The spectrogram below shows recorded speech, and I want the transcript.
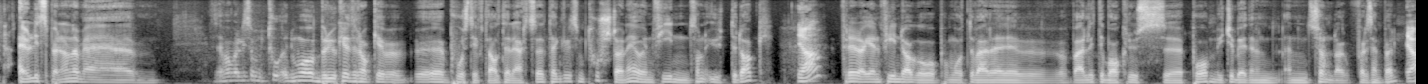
Det er jo litt spennende med liksom to, Du må bruke det til noe eh, positivt, alt det der. Så jeg tenker liksom torsdagen er jo en fin sånn utedag. Ja. Fredag er en fin dag å på en måte være, være litt i bakrus eh, på. Mye bedre enn en søndag, f.eks. Ja.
